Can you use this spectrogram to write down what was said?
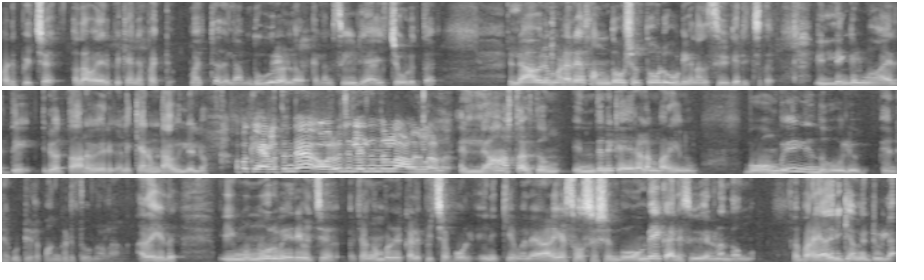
പഠിപ്പിച്ച് അത് അവതരിപ്പിക്കാനേ പറ്റൂ. മറ്റതെല്ലാം ദൂരെയുള്ളവർക്കെല്ലാം സി ഡി അയച്ചു കൊടുത്ത് എല്ലാവരും വളരെ സന്തോഷത്തോടു കൂടിയാണ് അത് സ്വീകരിച്ചത്. ഇല്ലെങ്കിൽ മൂവായിരത്തി ഇരുപത്തി ആറ് പേര് കളിക്കാനുണ്ടാവില്ലല്ലോ അപ്പൊ കേരളത്തിന്റെ ഓരോ ജില്ലയിൽ നിന്നുള്ള ആളുകളാണ്. എല്ലാ സ്ഥലത്തും എന്തിന് കേരളം പറയുന്നു? ബോംബെയിൽ നിന്ന് പോലും എന്റെ കുട്ടികൾ പങ്കെടുത്തു എന്നുള്ളതാണ്. അതായത് ഈ മുന്നൂറ് പേരെ വെച്ച് ചങ്ങമ്പുഴ കളിപ്പിച്ചപ്പോൾ എനിക്ക് മലയാളി അസോസിയേഷൻ ബോംബെക്കാർ സ്വീകരണം തന്നു. അത് പറയാതിരിക്കാൻ പറ്റില്ല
